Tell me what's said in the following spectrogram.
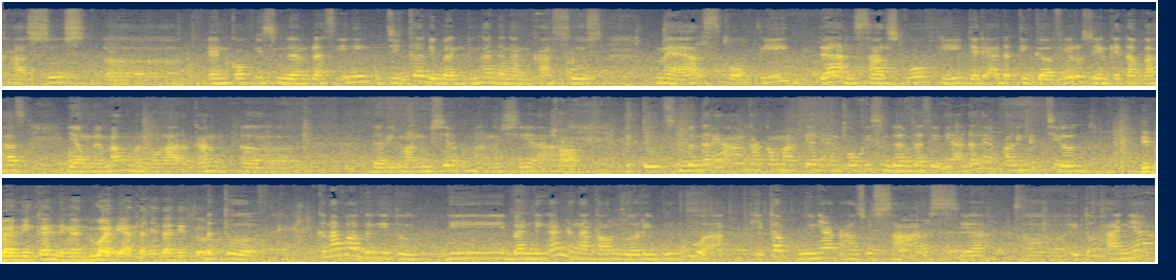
kasus eh, nCoV-19 ini jika dibandingkan dengan kasus MERS, COVID, dan SARS-CoV, jadi ada tiga virus yang kita bahas yang memang menularkan eh, dari manusia ke manusia. Ah, Itu sebenarnya angka kematian nCoV-19 ini adalah yang paling kecil. dibandingkan dengan dua di antaranya tadi tuh. Betul. Kenapa begitu? Dibandingkan dengan tahun 2002, kita punya kasus SARS ya. eh, itu hanya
